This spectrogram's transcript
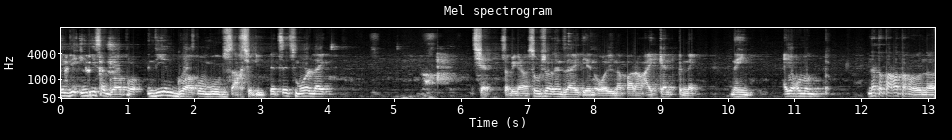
hindi, hindi sa guwapo. Hindi yung guwapo moves actually. It's it's more like shit, sabi nga social anxiety and all na parang I can't connect na hin- ayoko mag natatakot ako na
